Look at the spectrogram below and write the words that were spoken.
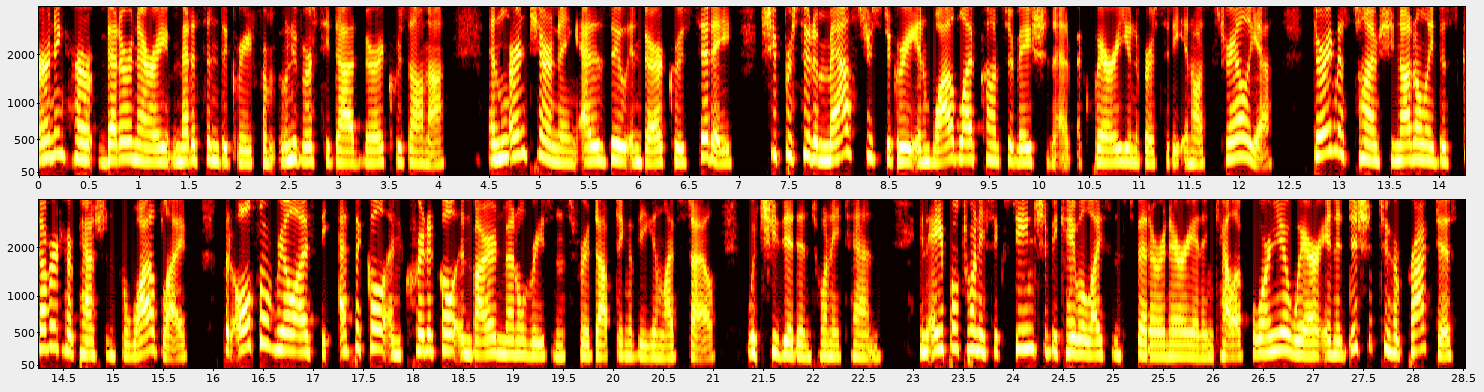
earning her veterinary medicine degree from Universidad Veracruzana and interning at a zoo in Veracruz City, she pursued a master's degree in wildlife conservation at Macquarie University in Australia. During this time, she not only discovered her passion for wildlife, but also realized the ethical and critical environmental reasons for adopting a vegan lifestyle, which she did in 2010. In April 2016, she became a licensed veterinarian in California, where, in addition to her practice,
